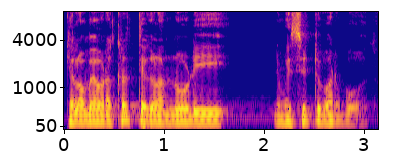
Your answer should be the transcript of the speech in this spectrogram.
ಕೆಲವೊಮ್ಮೆ ಅವರ ಕೃತ್ಯಗಳನ್ನು ನೋಡಿ ನಿಮಗೆ ಸಿಟ್ಟು ಬರ್ಬೋದು,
